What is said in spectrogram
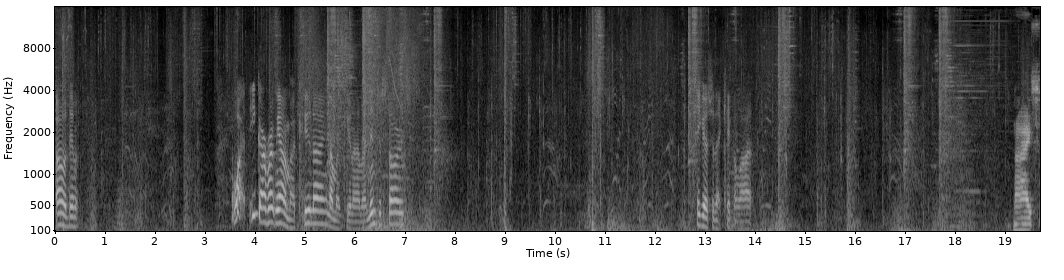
Oh, damn it. What? You guard broke me out of my kunai? Not my kunai, my ninja stars. He goes for that kick a lot. Nice.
